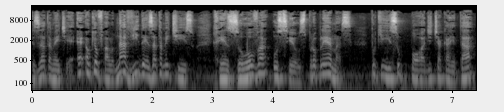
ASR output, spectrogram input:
exatamente. É, é o que eu falo. Na vida é exatamente isso. Resolva os seus problemas, porque isso pode te acarretar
